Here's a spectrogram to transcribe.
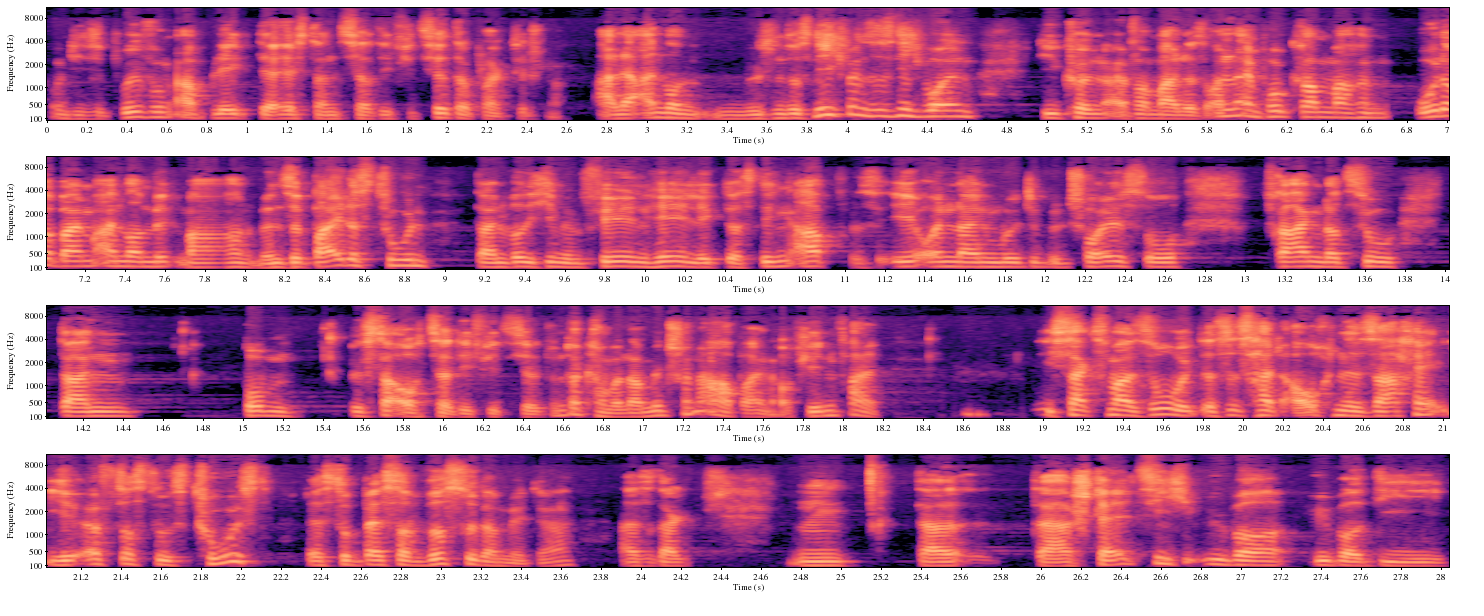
und diese Prüfung ablegt, der ist dann zertifizierter Practitioner. Alle anderen müssen das nicht, wenn sie es nicht wollen. Die können einfach mal das Online-Programm machen oder beim anderen mitmachen. Wenn sie beides tun, dann würde ich ihm empfehlen, hey, leg das Ding ab, das ist eh online, Multiple Choice, so Fragen dazu, dann bumm, bist du auch zertifiziert. Und da kann man damit schon arbeiten, auf jeden Fall ich sag's mal so, das ist halt auch eine Sache, je öfters du es tust, desto besser wirst du damit, ja. Also da, hm, da, da stellt sich über, über die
